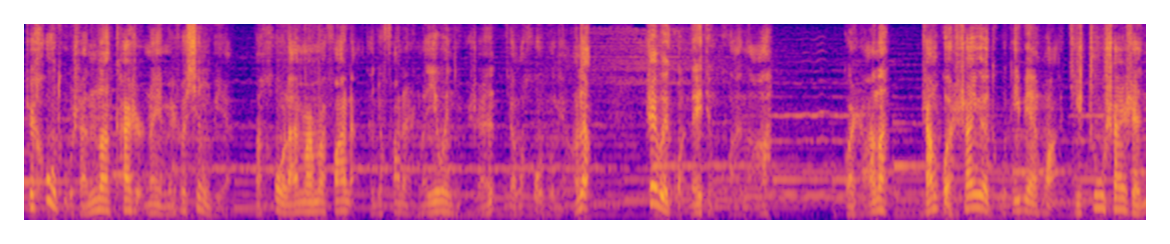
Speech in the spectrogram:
这后土神呢，开始呢也没说性别。后来慢慢发展，他就发展成了一位女神，叫做后土娘娘。这位管的也挺宽的啊，管啥呢？掌管山岳土地变化及诸山神、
